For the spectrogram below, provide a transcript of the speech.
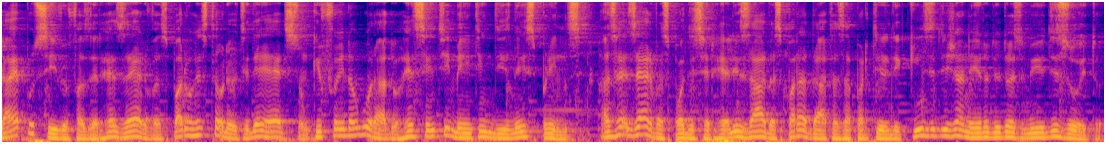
Já é possível fazer reservas para o restaurante The Edison, que foi inaugurado recentemente em Disney Springs. As reservas podem ser realizadas para datas a partir de 15 de janeiro de 2018,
